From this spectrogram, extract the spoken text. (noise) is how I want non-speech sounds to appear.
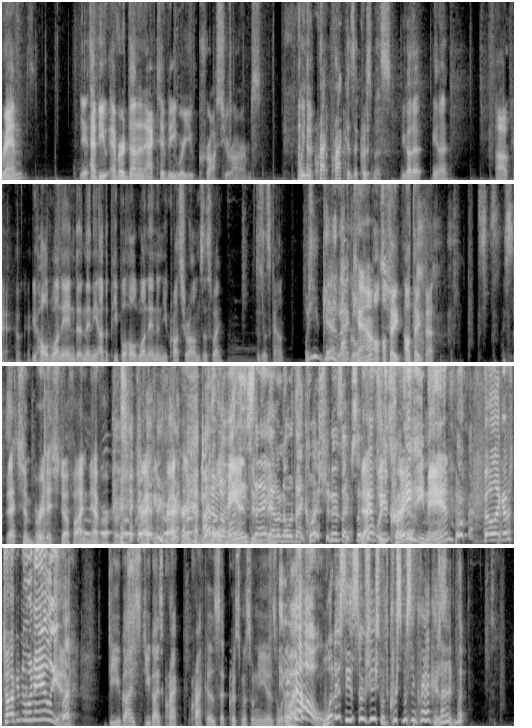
Ren, Yes. have you ever done an activity where you cross your arms? when you crack crackers at Christmas, you gotta, you know, Oh, okay, okay. you hold one end and then the other people hold one end and you cross your arms this way. Does this count? What are you getting? that at? Go- counts. I'll, I'll take. I'll take that. That's some British stuff I never heard. of. (laughs) Cracking crackers and you I don't know hold what he's hands and saying. I don't know what that question is. I'm so that was confused right now. crazy, man. Felt like I was talking to an alien. (laughs) Do you guys do you guys crack crackers at Christmas or New Year's or whatever? No. What is the association with Christmas and crackers? I did, what?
